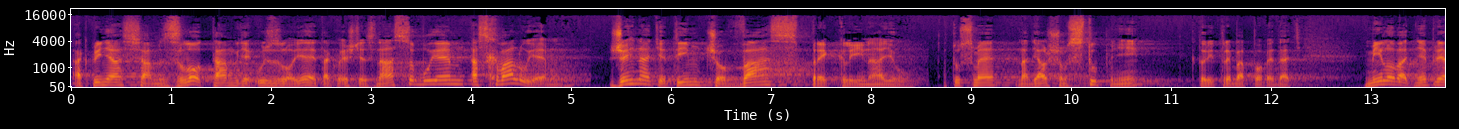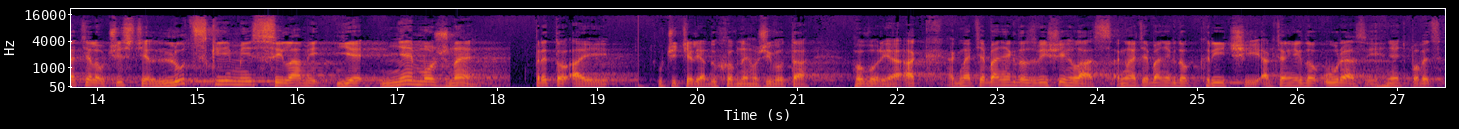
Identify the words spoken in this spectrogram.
ak prinášam zlo tam, kde už zlo je, tak ho ešte znásobujem a schvalujem. Žehnajte tým, čo vás preklínajú. A tu sme na ďalšom stupni, ktorý treba povedať. Milovať nepriateľov čiste ľudskými silami je nemožné. Preto aj učitelia duchovného života hovoria, ak, ak na teba niekto zvýši hlas, ak na teba niekto kričí, ak ťa niekto urazí, hneď povedz,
